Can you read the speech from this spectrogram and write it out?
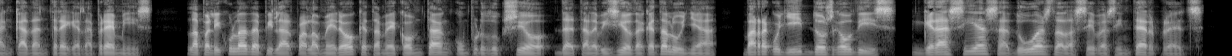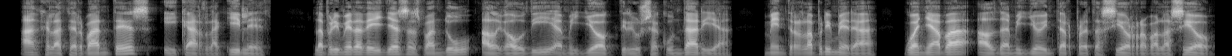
en cada entrega de premis. La pel·lícula de Pilar Palomero, que també compta en comproducció de Televisió de Catalunya, va recollir dos gaudís gràcies a dues de les seves intèrprets, Àngela Cervantes i Carla Quílez. La primera d'elles es va endur el Gaudí a millor actriu secundària, mentre la primera guanyava el de millor interpretació revelació.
